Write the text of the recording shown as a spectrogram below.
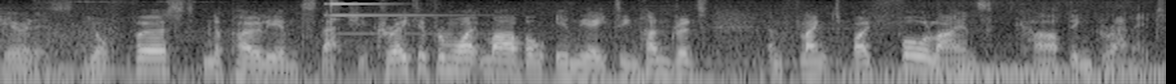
here it is. Your first Napoleon statue, created from white marble in the 1800s and flanked by four lions carved in granite.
